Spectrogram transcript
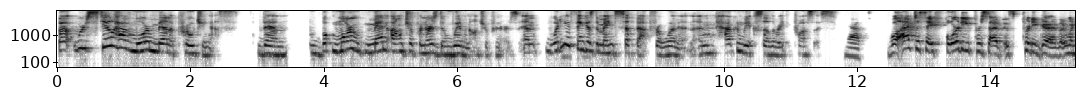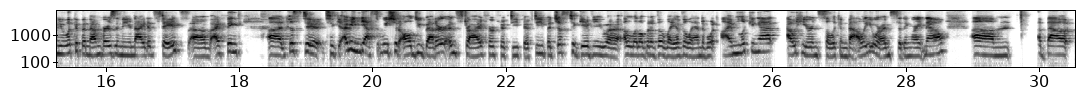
But we still have more men approaching us than more men entrepreneurs than women entrepreneurs. And what do you think is the main setback for women, and how can we accelerate the process? Yeah. Well, I have to say 40% is pretty good when you look at the numbers in the United States. Um, I think uh, just to, to, I mean, yes, we should all do better and strive for 50 50, but just to give you a, a, little bit of the lay of the land of what I'm looking at out here in Silicon Valley, where I'm sitting right now, um, about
